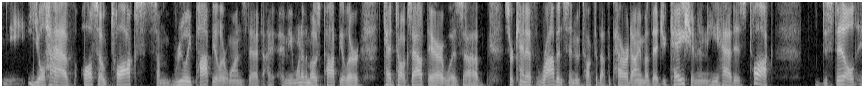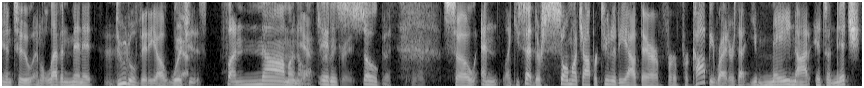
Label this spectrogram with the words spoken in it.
you'll have also talks, some really popular ones that I, I, mean, one of the most popular TED talks out there was uh, Sir Kenneth Robinson, who talked about the paradigm of education, and he had his talk distilled into an 11 minute mm-hmm. doodle video, which yeah. is phenomenal. Yeah, really it is great. so good. Yeah. So, and like you said, there's so much opportunity out there for for copywriters that you may not. It's a niche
